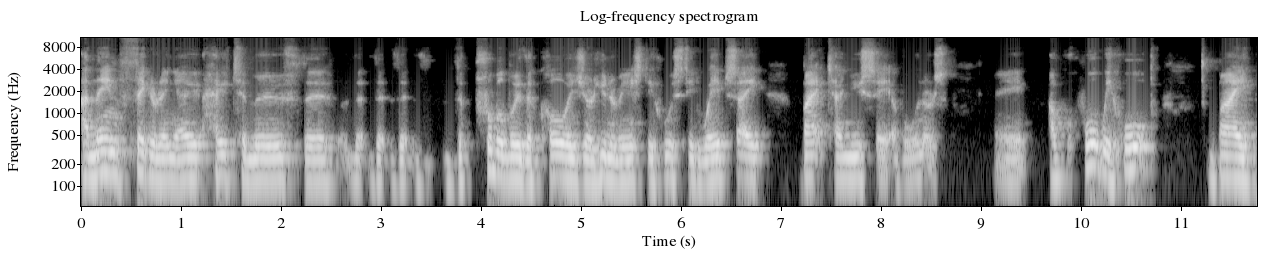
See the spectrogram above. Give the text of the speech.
and then figuring out how to move the, the, the, the, the probably the college or university hosted website back to a new set of owners. Uh, what we hope by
